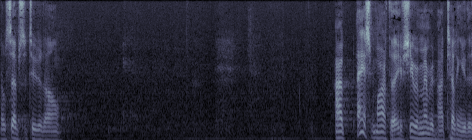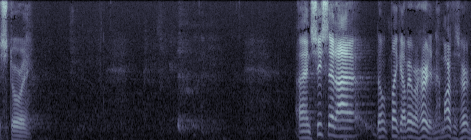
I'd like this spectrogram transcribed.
No substitute at all. I asked Martha if she remembered my telling you this story. And she said, I don't think I've ever heard it. Now, Martha's heard,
